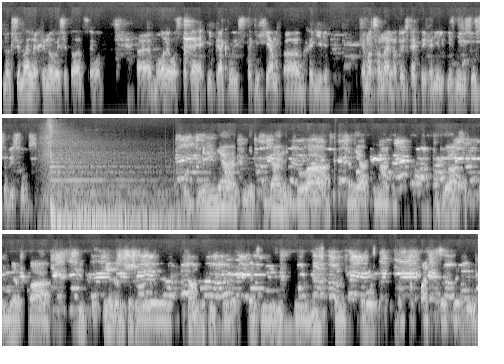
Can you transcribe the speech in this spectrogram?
максимально хреновая ситуация. Вот. А, была ли у вас такая, и как вы из таких ям а, выходили эмоционально? То есть как переходили из нересурса в ресурс? Для меня никогда не была понятна ситуация, например, по бизнесменам, которые там находятся жизнь убийством того, что там компания разорилась.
